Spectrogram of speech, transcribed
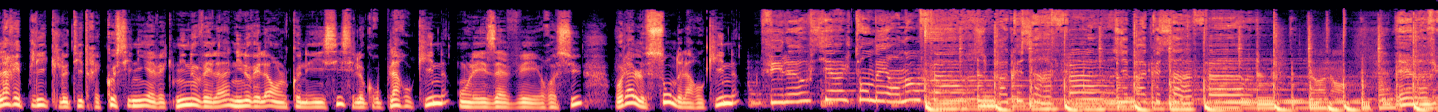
La réplique, le titre est co-signé avec Nino Vella. Nino Vella, on le connaît ici, c'est le groupe La Rouquine. On les avait reçus. Voilà le son de La Rouquine. Filer au ciel, tomber en enfer. J'ai pas que ça à faire, j'ai pas que ça à faire. Non, non. Et la vie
